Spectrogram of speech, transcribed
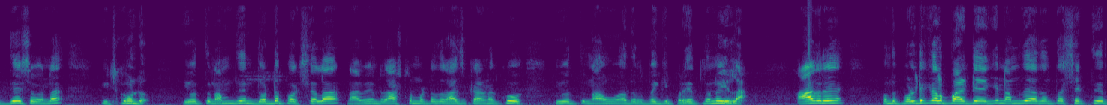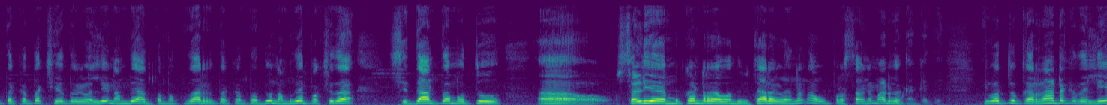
ಉದ್ದೇಶವನ್ನು ಇಟ್ಕೊಂಡು, ಇವತ್ತು ನಮ್ಮದೇನು ದೊಡ್ಡ ಪಕ್ಷ ಅಲ್ಲ, ನಾವೇನು ರಾಷ್ಟ್ರ ಮಟ್ಟದ ರಾಜಕಾರಣಕ್ಕೂ ಇವತ್ತು ನಾವು ಅದರ ಬಗ್ಗೆ ಪ್ರಯತ್ನವೂ ಇಲ್ಲ. ಆದರೆ ಒಂದು ಪೊಲಿಟಿಕಲ್ ಪಾರ್ಟಿಯಾಗಿ ನಮ್ಮದೇ ಆದಂಥ ಶಕ್ತಿ ಇರತಕ್ಕಂಥ ಕ್ಷೇತ್ರಗಳಲ್ಲಿ ನಮ್ಮದೇ ಆದಂಥ ಮತದಾರ ಇರ್ತಕ್ಕಂಥದ್ದು ನಮ್ಮದೇ ಪಕ್ಷದ ಸಿದ್ಧಾಂತ ಮತ್ತು ಸ್ಥಳೀಯ ಮುಖಂಡರ ಒಂದು ವಿಚಾರಗಳನ್ನು ನಾವು ಪ್ರಸ್ತಾವನೆ ಮಾಡಬೇಕಾಗತ್ತೆ ಇವತ್ತು ಕರ್ನಾಟಕದಲ್ಲಿ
